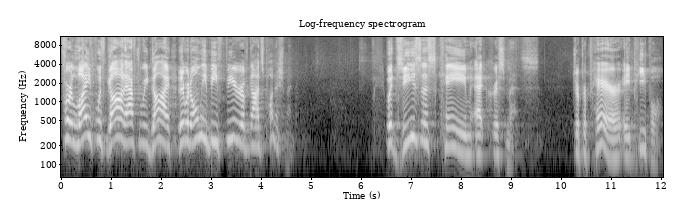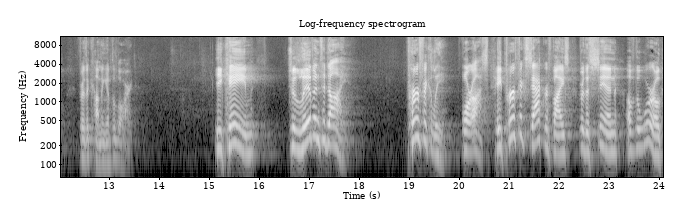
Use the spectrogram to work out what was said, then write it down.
for life with God after we die. There would only be fear of God's punishment. But Jesus came at Christmas to prepare a people for the coming of the Lord. He came to live and to die perfectly for us, a perfect sacrifice for the sin of the world,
